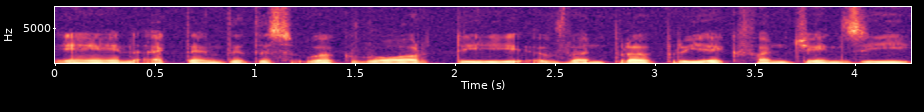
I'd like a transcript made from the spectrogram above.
En ek dink dit is ook waar die Windpro projek van Gen Z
